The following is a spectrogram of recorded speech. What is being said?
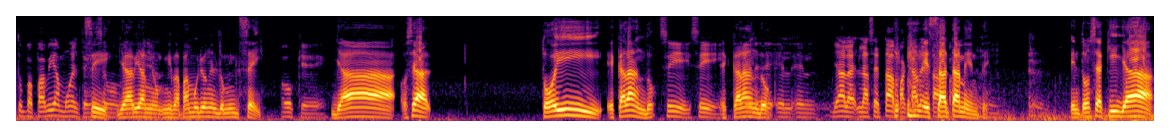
tu papá había muerto en sí, ese momento. ya había, mi, mi papá murió en el 2006. Ok. Ya, o sea, estoy escalando. Sí, sí. Escalando. El- el- el- ya la- las etapas, cada etapa. Exactamente. Ujú. Entonces aquí ya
